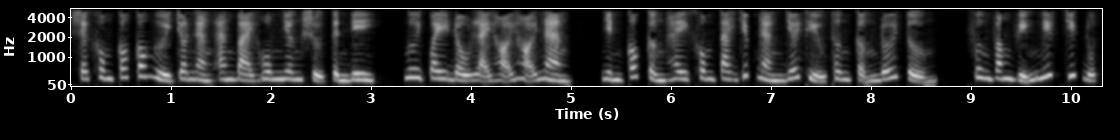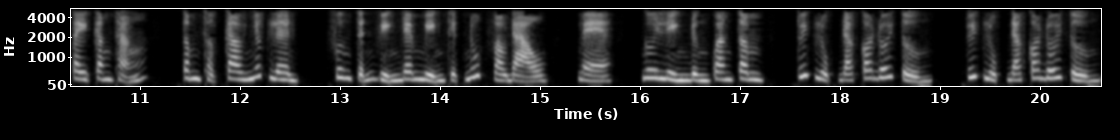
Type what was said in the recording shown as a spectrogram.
sẽ không có có người cho nàng an bài hôn nhân sự tình đi, ngươi quay đầu lại hỏi hỏi nàng, nhìn có cần hay không ta giúp nàng giới thiệu thân cận đối tượng, phương văn viễn niết chiếc đũa tay căng thẳng, tâm thật cao nhất lên, phương tĩnh viện đem miệng thịt nuốt vào đạo, mẹ, ngươi liền đừng quan tâm, tuyết lục đã có đối tượng, tuyết lục đã có đối tượng,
